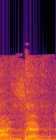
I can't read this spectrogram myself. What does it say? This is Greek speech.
I said.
